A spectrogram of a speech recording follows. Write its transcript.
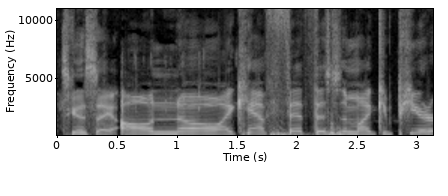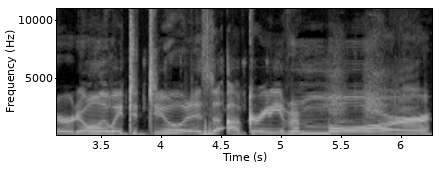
was gonna say, oh no, I can't fit this in my computer. The only way to do it is to upgrade even more.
